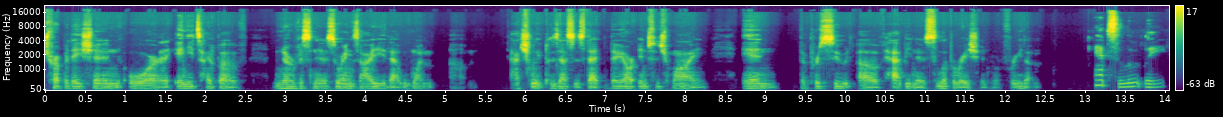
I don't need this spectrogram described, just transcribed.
trepidation or any type of nervousness or anxiety that one um, actually possesses, that they are intertwined in the pursuit of happiness, liberation, or freedom. Absolutely,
